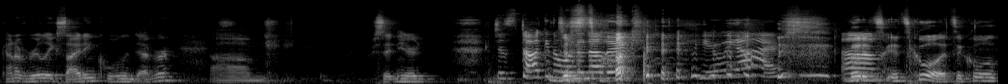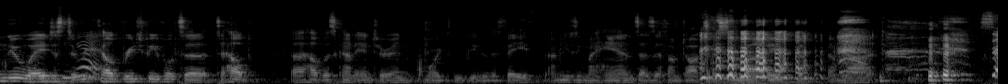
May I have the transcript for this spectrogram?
kind of really exciting, cool endeavor. Um, we're sitting here just talking to just one another. Here we are. but Um, it's it's cool. It's a cool new way just to re- help reach people to to help uh, help us kind of enter in more deeply to the faith. I'm using my hands as if I'm talking to somebody, but I'm not. So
